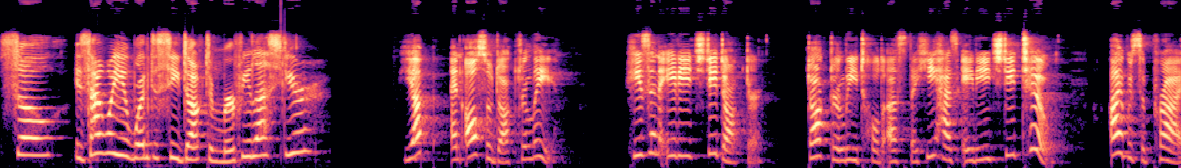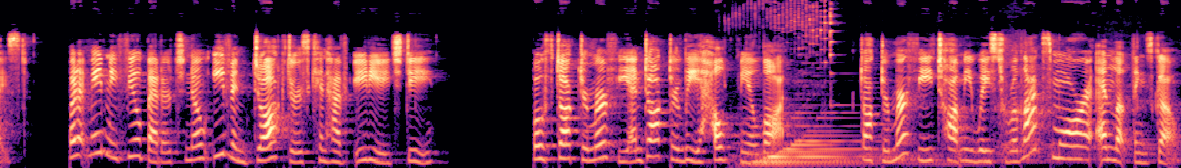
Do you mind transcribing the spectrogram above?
So, is that why you went to see Dr. Murphy last year? Yup, and also Dr. Lee. He's an ADHD doctor. Dr. Lee told us that he has ADHD too. I was surprised, but it made me feel better to know even doctors can have ADHD. Both Dr. Murphy and Dr. Lee helped me a lot. Dr. Murphy taught me ways to relax more and let things go.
